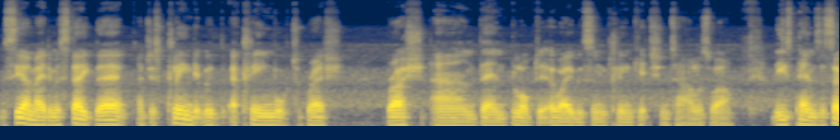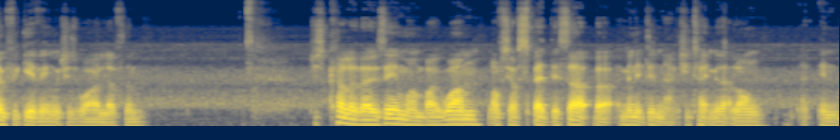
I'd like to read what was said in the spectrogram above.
You see I made a mistake there. I just cleaned it with a clean water brush brush and then blobbed it away with some clean kitchen towel as well. These pens are so forgiving which is why I love them. Just colour those in one by one. Obviously I've sped this up but I mean it didn't actually take me that long in,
